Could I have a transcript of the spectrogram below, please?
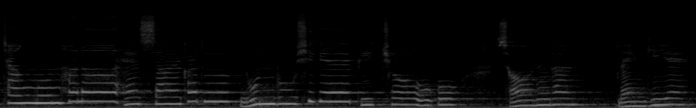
창문 하나 햇살 가득 눈부시게 비춰오고 서늘한 냉기에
